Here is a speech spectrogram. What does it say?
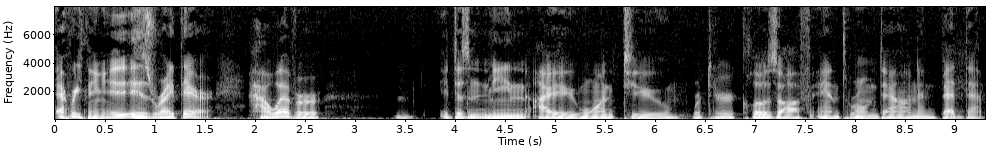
everything is right there. However, it doesn't mean I want to rip their clothes off and throw them down and bed them.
